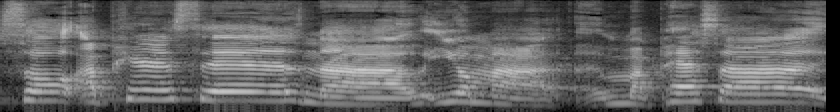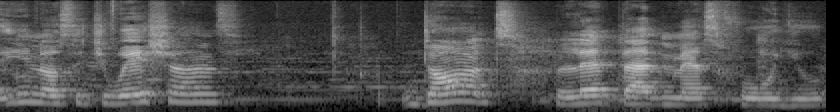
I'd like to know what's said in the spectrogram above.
So appearances na my my mapesa, you know, situations, don't let that mess fool you.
